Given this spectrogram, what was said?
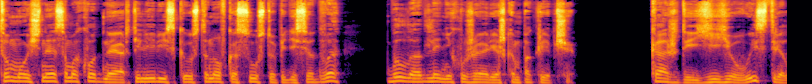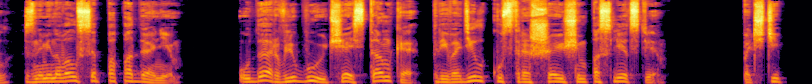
то мощная самоходная артиллерийская установка Су-152 – была для них уже орешком покрепче. Каждый ее выстрел знаменовался попаданием. Удар в любую часть танка приводил к устрашающим последствиям. Почти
